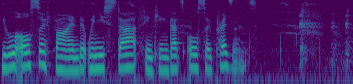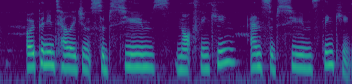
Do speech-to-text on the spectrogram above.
you will also find that when you start thinking, that's also present. Open intelligence subsumes not thinking and subsumes thinking.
